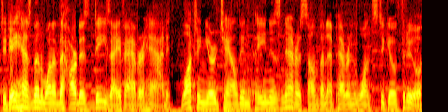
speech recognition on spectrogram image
Today has been one of the hardest days I've ever had. Watching your child in pain is never something a parent wants to go through.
